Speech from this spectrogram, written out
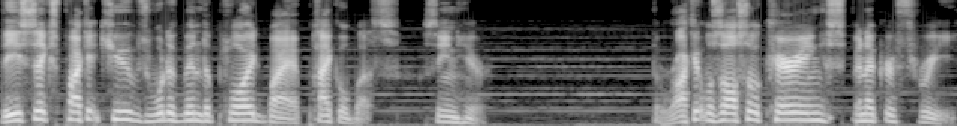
These six PocketQubes would have been deployed by a Picobus, seen here. The rocket was also carrying Spinnaker 3.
